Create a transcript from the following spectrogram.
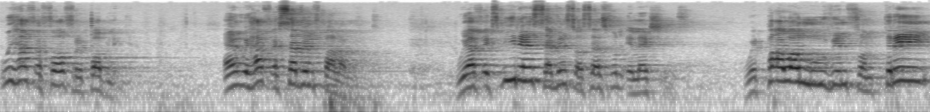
we have a fourth republic, and we have a seventh parliament. We have experienced seven successful elections, with power moving from three,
